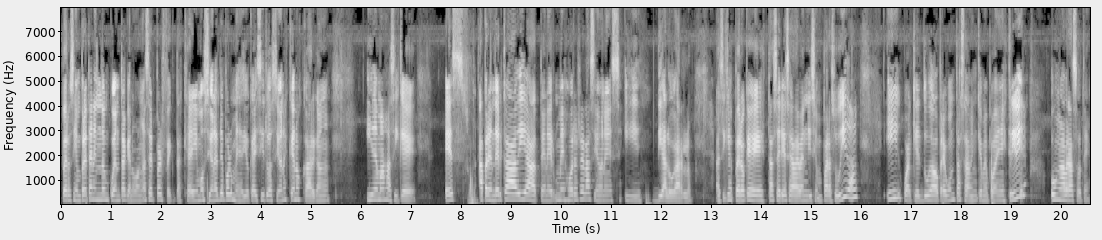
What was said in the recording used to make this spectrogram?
pero siempre teniendo en cuenta que no van a ser perfectas, que hay emociones de por medio, que hay situaciones que nos cargan y demás, así que es aprender cada día a tener mejores relaciones y dialogarlo. Así que espero que esta serie sea de bendición para su vida y cualquier duda o pregunta saben que me pueden escribir. Un abrazote.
